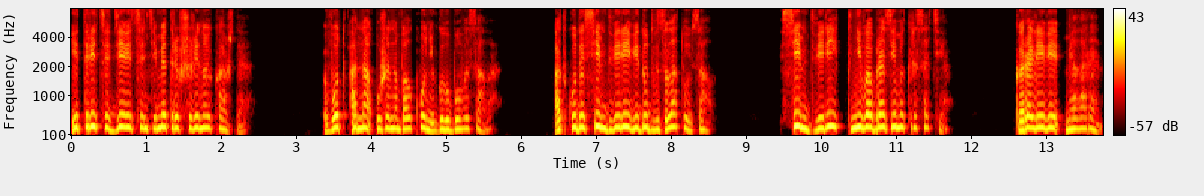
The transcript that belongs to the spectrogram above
и 39 сантиметров шириной каждая. Вот она уже на балконе голубого зала откуда семь дверей ведут в золотой зал. Семь дверей к невообразимой красоте, королеве Мелорен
